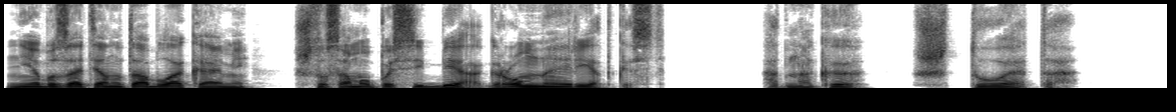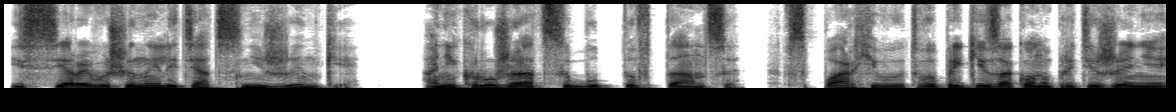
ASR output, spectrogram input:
Небо затянуто облаками, что само по себе огромная редкость. Однако что это? Из серой вышины летят снежинки. Они кружатся, будто в танце, вспархивают, вопреки закону притяжения,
